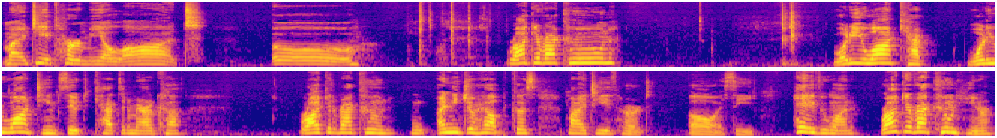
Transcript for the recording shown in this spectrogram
my teeth hurt me a lot. Oh. Rocket Raccoon. What do you want, Cap? What do you want, Team Suit Captain America? Rocket Raccoon, I need your help because my teeth hurt. Oh, I see. Hey everyone, Rocket Raccoon here.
